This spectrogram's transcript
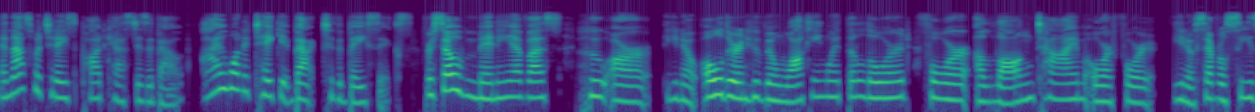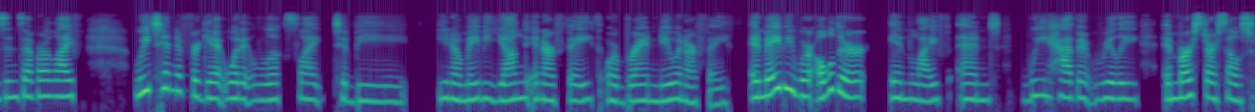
And that's what today's podcast is about. I want to take it back to the basics. For so many of us who are, you know, older and who've been walking with the Lord for a long time or for, you know, several seasons of our life, we tend to forget what it looks like to be, you know, maybe young in our faith or brand new in our faith. And maybe we're older in life and we haven't really immersed ourselves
